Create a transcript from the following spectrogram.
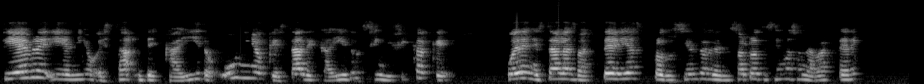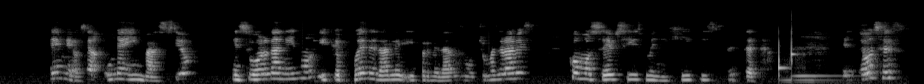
fiebre y el niño está decaído. Un niño que está decaído significa que pueden estar las bacterias produciendo, nosotros decimos una bacteria, o sea, una invasión en su organismo y que puede darle enfermedades mucho más graves como sepsis, meningitis, etc. Entonces,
